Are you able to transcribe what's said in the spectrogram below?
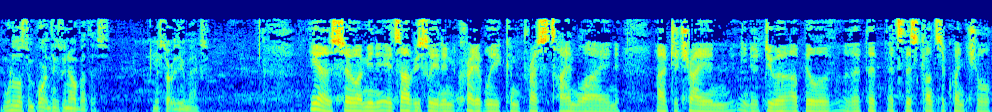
One of the most important things we know about this? Let me start with you, Max. Yeah, so I mean, it's obviously an incredibly compressed timeline uh, to try and you know do a, a bill of, that, that, that's this consequential,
